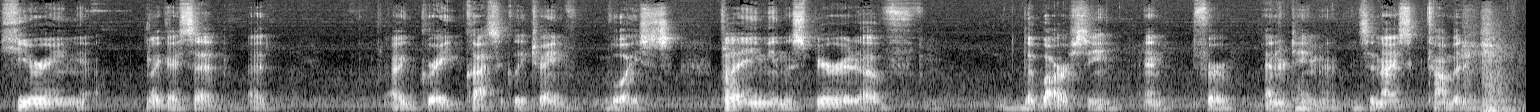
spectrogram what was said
hearing, like I said, a, a great classically trained voice playing in the spirit of the bar scene and for entertainment. It's a nice combination.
